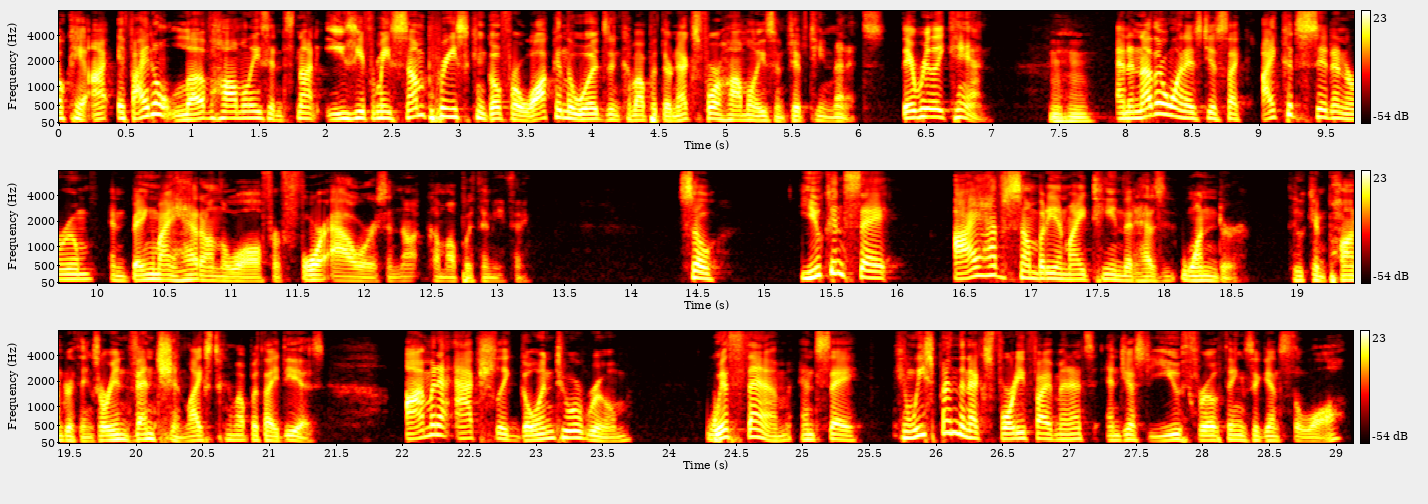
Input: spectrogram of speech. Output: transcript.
okay, I, if I don't love homilies and it's not easy for me, some priests can go for a walk in the woods and come up with their next four homilies in 15 minutes. They really can. Mm-hmm. And another one is just like I could sit in a room and bang my head on the wall for four hours and not come up with anything. So you can say, I have somebody in my team that has wonder, who can ponder things, or invention, likes to come up with ideas. I'm going to actually go into a room with them and say, Can we spend the next 45 minutes and just you throw things against the wall?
